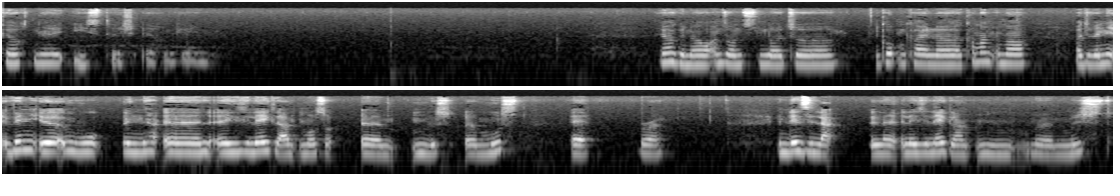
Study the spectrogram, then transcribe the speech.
Fortnite ist gleich Ehrengame. Ja, genau. Ansonsten, Leute, Gruppenkeile kann man immer. Also, wenn ihr, wenn ihr irgendwo in äh, Lazy Lake landen muss, ähm, müsst, äh, musst, äh, bruh. In Lazy, La Lazy Lake landen müsst,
